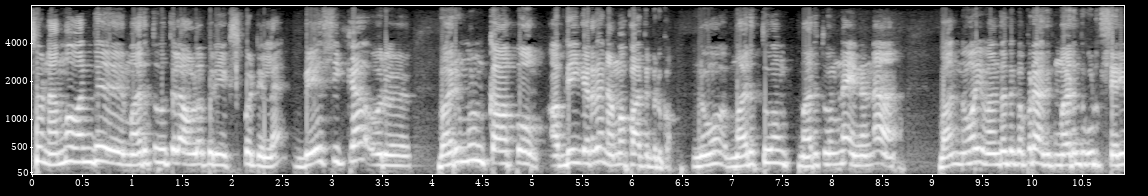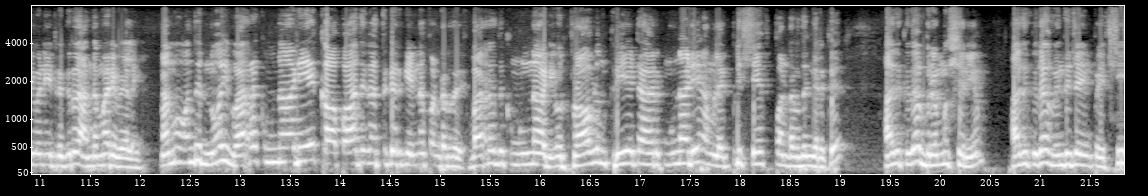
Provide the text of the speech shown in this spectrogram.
ஸோ நம்ம வந்து மருத்துவத்துல அவ்வளவு பெரிய எக்ஸ்பர்ட் இல்லை. பேசிக்கா ஒரு வருமுன் காப்போம் அப்படிங்கிறத நம்ம பார்த்துட்டு இருக்கோம். நோ மருத்துவம் மருத்துவம்னா என்னன்னா வந் நோய் வந்ததுக்கு அப்புறம் அதுக்கு மருந்து கொடுத்து சரி பண்ணிட்டு இருக்கிறது அந்த மாதிரி வேலை. நம்ம வந்து நோய் வர்றதுக்கு முன்னாடியே கா பாதுகாத்துக்கிறதுக்கு என்ன பண்றது? வர்றதுக்கு முன்னாடி ஒரு ப்ராப்ளம் கிரியேட் ஆகிறதுக்கு முன்னாடியே நம்மளை எப்படி சேஃப் பண்றதுங்கிறதுக்கு அதுக்கு தான் பிரம்மச்சரியம் அதுக்கு தான் விந்துஜயம் பயிற்சி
